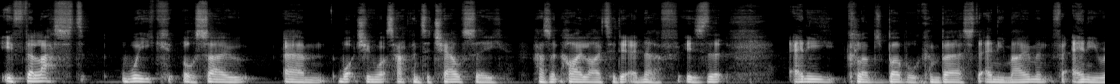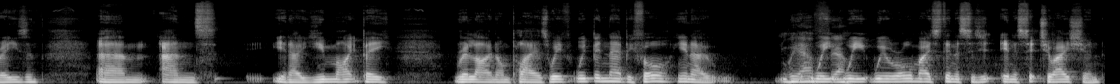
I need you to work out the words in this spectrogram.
if the last week or so um, watching what's happened to Chelsea hasn't highlighted it enough, is that any club's bubble can burst at any moment for any reason. Um, and, you know, you might be relying on players. We've we've been there before, you know. We have, we, yeah. we we were almost in a in a situation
